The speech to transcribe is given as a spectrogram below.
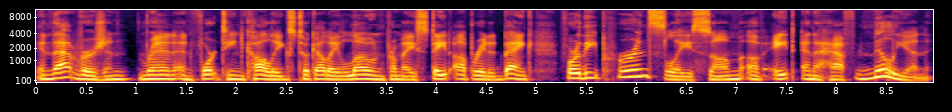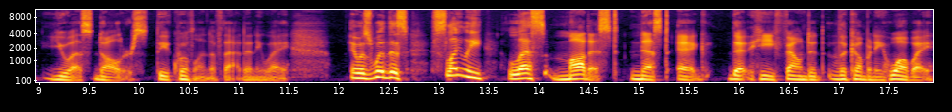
In that version, Ren and 14 colleagues took out a loan from a state operated bank for the princely sum of 8.5 million US dollars, the equivalent of that anyway. It was with this slightly less modest nest egg that he founded the company Huawei.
